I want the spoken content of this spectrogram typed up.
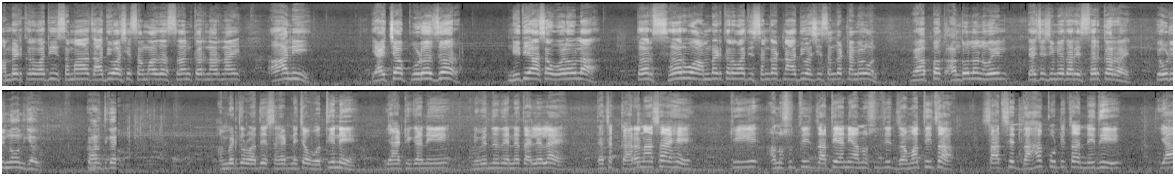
आंबेडकरवादी समाज आदिवासी समाजात सहन करणार नाही आणि याच्या पुढं जर निधी असा वळवला तर सर्व आंबेडकरवादी संघटना आदिवासी संघटना मिळून व्यापक आंदोलन होईल त्याची जिम्मेदारी सरकार राहील एवढी नोंद घ्यावी. क्रांतिकारी आंबेडकरवादी संघटनेच्या वतीने या ठिकाणी निवेदन देण्यात आलेलं आहे. त्याचं कारण असं आहे की अनुसूचित जाती आणि अनुसूचित जमातीचा सातशे दहा कोटीचा निधी या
